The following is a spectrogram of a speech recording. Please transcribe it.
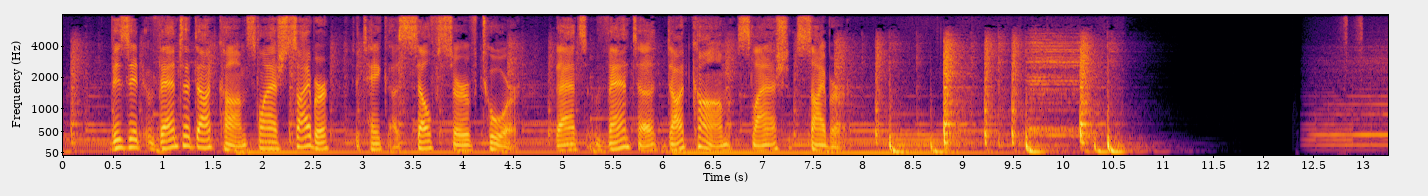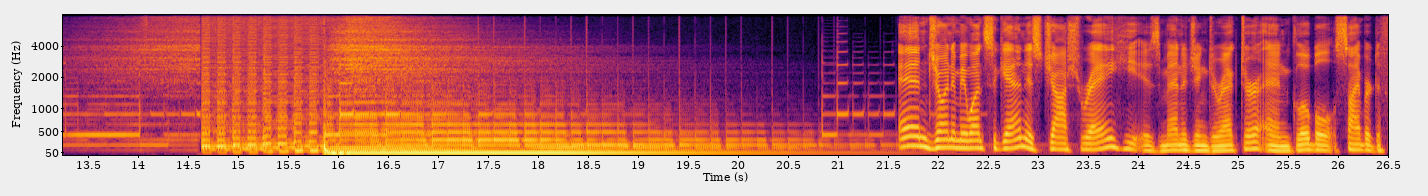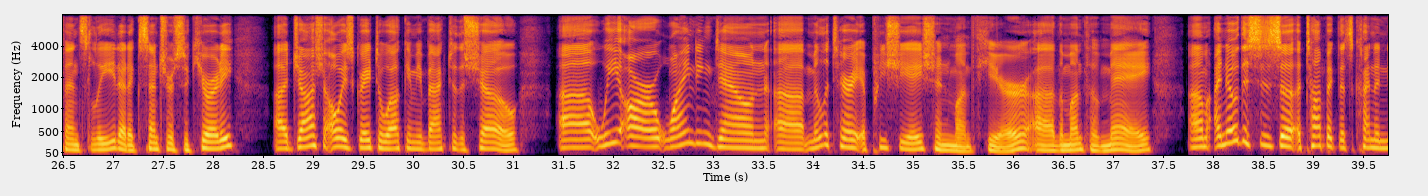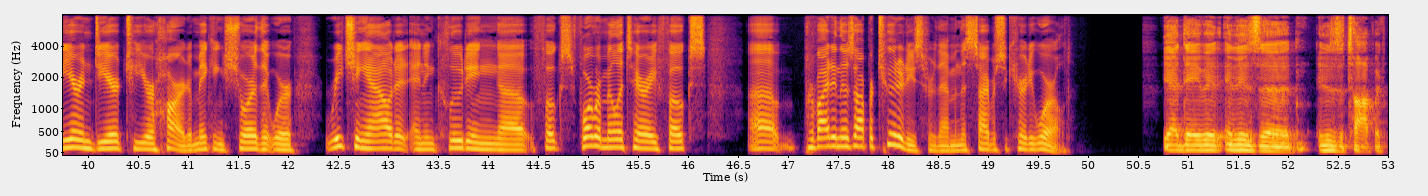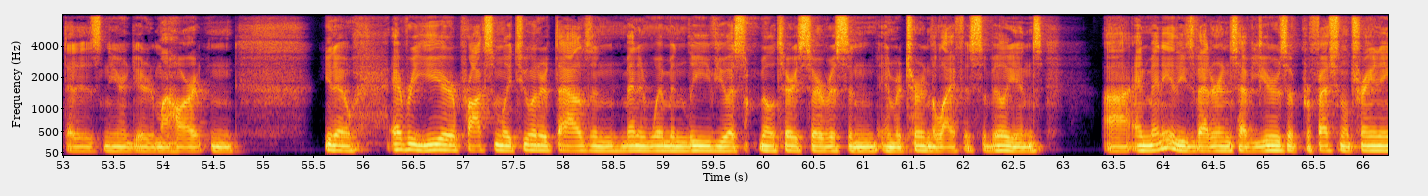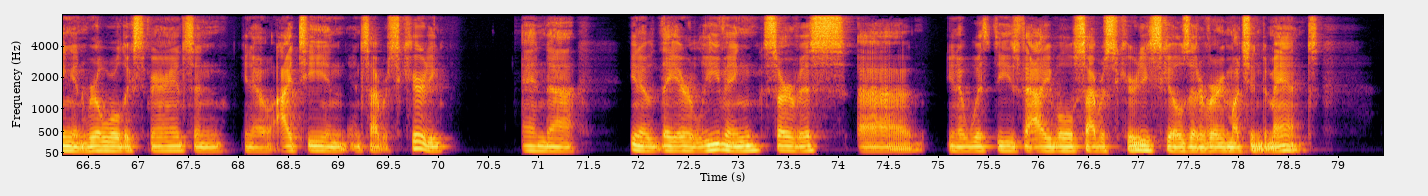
Visit vanta.com slash cyber to take a self-serve tour. That's vanta.com slash cyber. And joining me once again is Josh Ray. He is Managing Director and Global Cyber Defense Lead at Accenture Security. Uh, Josh, always great to welcome you back to the show. Uh, we are winding down uh, Military Appreciation Month here, uh, the month of May. Um, I know this is a, topic that's kind of near and dear to your heart, of making sure that we're reaching out and, and including uh, folks, former military folks, uh, providing those opportunities for them in the cybersecurity world. Yeah, David, it is a it is a topic that is near and dear to my heart, and you know, every year, approximately 200,000 men and women leave U.S. military service and, and return to life as civilians. Uh, and many of these veterans have years of professional training and real world experience in, you know, IT and, and cybersecurity. And, uh, you know, they are leaving service, uh, you know, with these valuable cybersecurity skills that are very much in demand.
